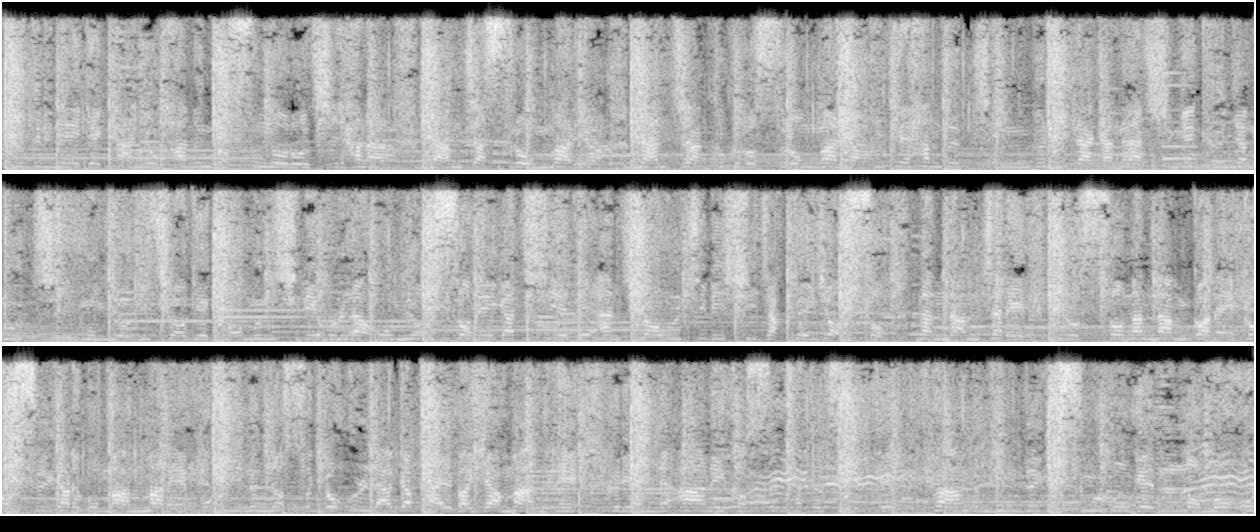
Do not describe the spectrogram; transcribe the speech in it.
그들이 내게 강요하는 것은 오로지 하나. 남자스러운 말이야. 난 자꾸 그럴수록 마냥. 불쾌한 듯 찡그리다가 나중엔 그냥 웃지. 몸 여기저기 검은 실이 올라오면서 내 가치에 대한 저울질이 시작되었어. 난 남자래. 이로써 난 남관의 것을 가르고 만만해 보이는 녀석으로 올라가 밟아야만 해. 그래야 내 안에 수 있대 방금 힘들게 스무 고개를 넘어올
